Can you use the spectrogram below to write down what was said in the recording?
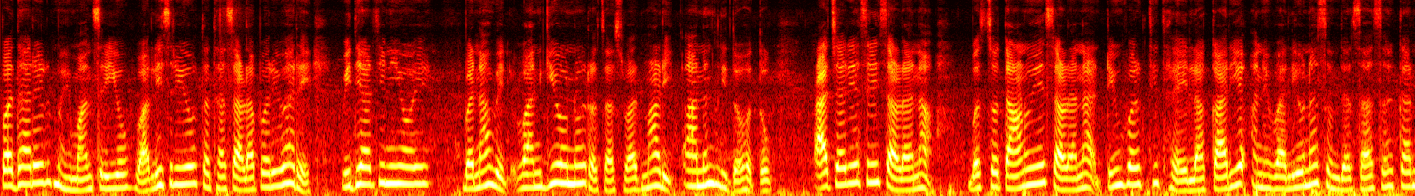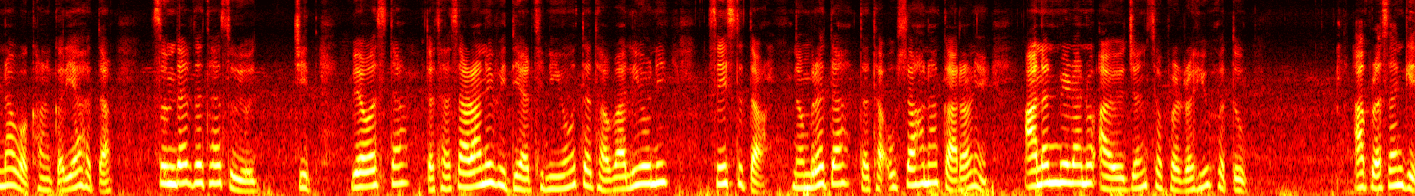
પધારેલ મહેમાનશ્રીઓ, વાલીશ્રીઓ તથા શાળા પરિવારે વિદ્યાર્થિનીઓએ બનાવેલ વાનગીઓનો રસાસ્વાદ માણી આનંદ લીધો હતો. આચાર્ય શ્રી શાળાના બસો ત્રાણુંએ શાળાના ટીમવર્કથી થયેલા કાર્ય અને વાલીઓના સુંદર સહકારના વખાણ કર્યા હતા. સુંદર તથા સુયોજિત વ્યવસ્થા તથા શાળાની વિદ્યાર્થિનીઓ તથા વાલીઓની શિસ્તતા, નમ્રતા તથા ઉત્સાહના કારણે આનંદ મેળાનું આયોજન સફળ રહ્યું હતું. આ પ્રસંગે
